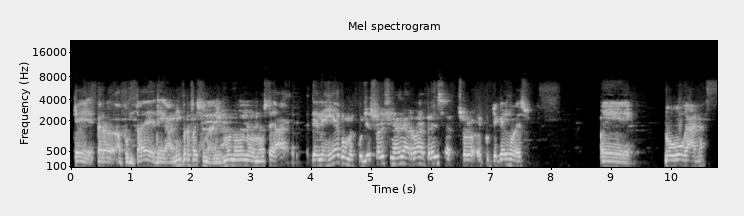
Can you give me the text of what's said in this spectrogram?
que, pero a punta de, de gana y profesionalismo no, no, no se da. De Mejía, como escuché solo el final de la rueda de prensa, solo escuché que dijo eso. Eh, no hubo ganas,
